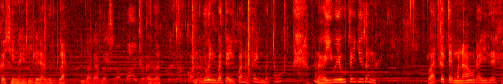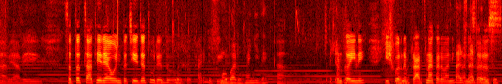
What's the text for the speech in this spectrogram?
કશી નહીં અઘરું લાગે બરાબર છે. કરવા કોને રોઈને બતાવ્યું કોને કહીને બતાવું પણ હૈયું એવું થઈ ગયું છે ને. વાત કરતા મને આવડાવી જાય. આવે આવે. સતત સાથે રહ્યા હોય ને પછી એ જતું રહે તો થાય ને. મોબારું ભાંગી જાય. હા. પણ કંઈ નહીં. ઈશ્વરને પ્રાર્થના કરવાની અને સરસ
